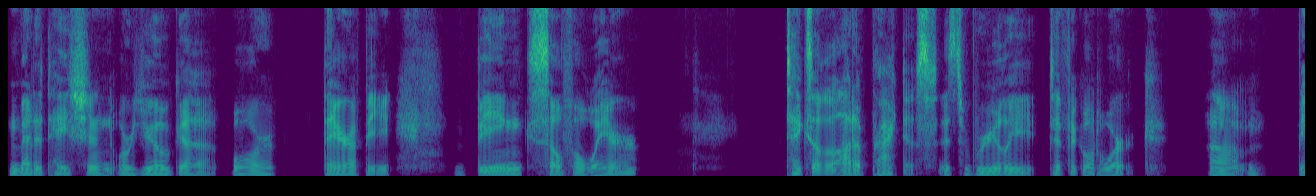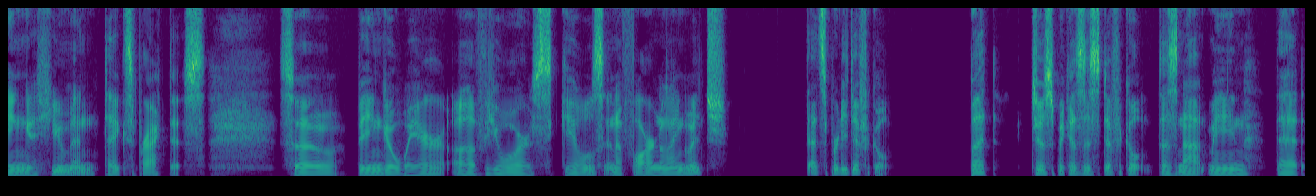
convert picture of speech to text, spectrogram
meditation or yoga or therapy, being self aware takes a lot of practice. It's really difficult work. Um, being a human takes practice. So, being aware of your skills in a foreign language, that's pretty difficult. But just because it's difficult does not mean that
